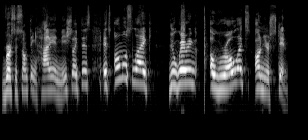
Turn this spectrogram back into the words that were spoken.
versus something high-end niche like this. It's almost like you're wearing a Rolex on your skin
